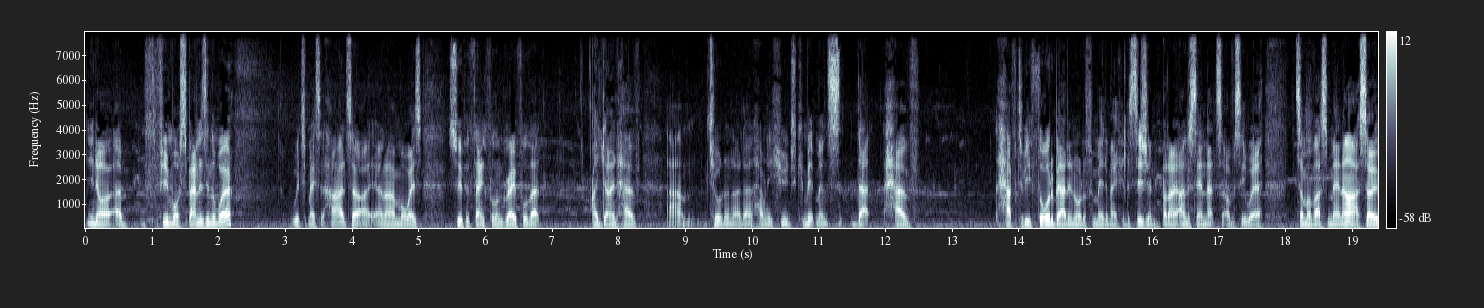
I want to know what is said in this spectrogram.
you know, a few more spanners in the work, which makes it hard. So, I, and I'm always super thankful and grateful that I don't have um, children, I don't have any huge commitments that have have to be thought about in order for me to make a decision. But I understand that's obviously where some of us men are. So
